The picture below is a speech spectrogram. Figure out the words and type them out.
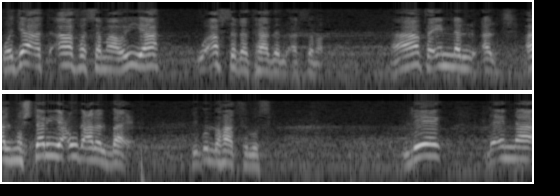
وجاءت آفة سماوية وأفسدت هذا الثمر ها آه فإن المشتري يعود على البائع يقول له هات فلوسي. ليه؟ لأن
